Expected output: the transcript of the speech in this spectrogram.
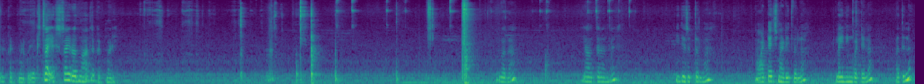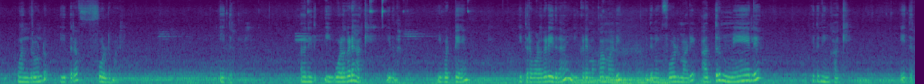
ಥರ ಕಟ್ ಮಾಡ್ಬೋದು ಎಕ್ಸ್ಟ್ರಾ ಎಕ್ಸ್ಟ್ರಾ ಇರೋದು ಮಾತ್ರ ಕಟ್ ಮಾಡಿ. ಇವಾಗ ಯಾವ ಥರ ಅಂದರೆ ಇದಿರುತ್ತಲ್ವ? ಅಟ್ಯಾಚ್ ಮಾಡಿದ್ವಲ್ಲ ಲೈನಿಂಗ್ ಬಟ್ಟೆನ, ಅದನ್ನು ಒಂದು ರೌಂಡು ಈ ಥರ ಫೋಲ್ಡ್ ಮಾಡಿ. ಈ ಥರ ಅದನ್ನ ಈ ಒಳಗಡೆ ಹಾಕಿ ಇದನ್ನು. ಈ ಬಟ್ಟೆ, ಈ ಥರ ಒಳಗಡೆ ಇದನ್ನು ಈ ಕಡೆ ಮುಖ ಮಾಡಿ, ಇದನ್ನು ಹಿಂಗೆ ಫೋಲ್ಡ್ ಮಾಡಿ, ಅದ್ರ ಮೇಲೆ ಇದನ್ನು ಹಿಂಗೆ ಹಾಕಿ. ಈ ಥರ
